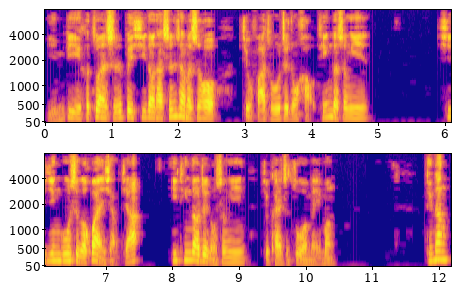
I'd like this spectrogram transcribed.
银币和钻石被吸到它身上的时候，就发出这种好听的声音。吸金菇是个幻想家，一听到这种声音就开始做美梦。叮当，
